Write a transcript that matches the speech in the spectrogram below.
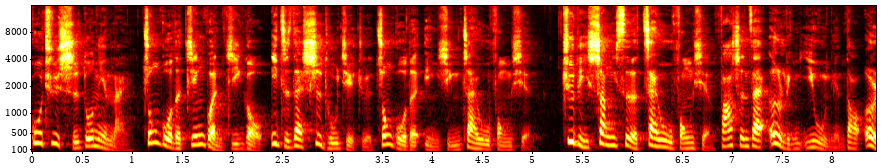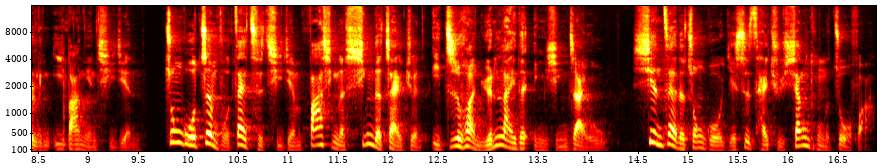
过去十多年来，中国的监管机构一直在试图解决中国的隐形债务风险。距离上一次的债务风险发生在二零一五年到二零一八年期间，中国政府在此期间发行了新的债券，以置换原来的隐形债务。现在的中国也是采取相同的做法。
